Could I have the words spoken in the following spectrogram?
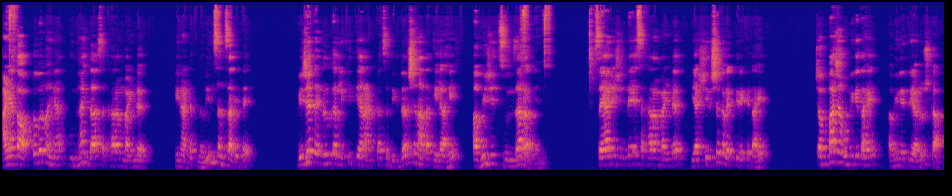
आणि आता ऑक्टोबर महिन्यात पुन्हा एकदा सखाराम बाइंडर हे नाटक नवीन संचात येते विजय तेंडुलकर लिखित या नाटकाचं दिग्दर्शन आता केलं आहे अभिजित झुंजाराव यांनी. सयाजी शिंदे सखाराम बाइंडर या शीर्षक व्यक्तिरेखेत आहेत. चंपाच्या भूमिकेत आहेत अभिनेत्री अनुष्का.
